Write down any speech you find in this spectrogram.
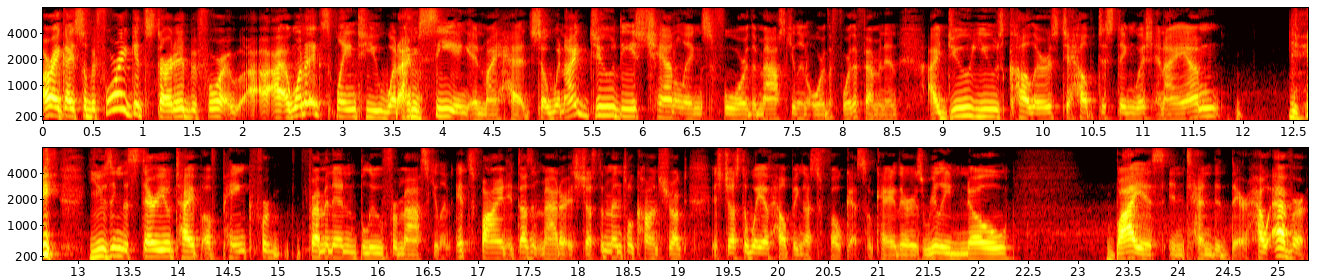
All right, guys. So before I get started, before I, I want to explain to you what I'm seeing in my head. So when I do these channelings for the masculine or the for the feminine, I do use colors to help distinguish, and I am using the stereotype of pink for feminine, blue for masculine. It's fine. It doesn't matter. It's just a mental construct. It's just a way of helping us focus. Okay. There is really no bias intended there. However,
